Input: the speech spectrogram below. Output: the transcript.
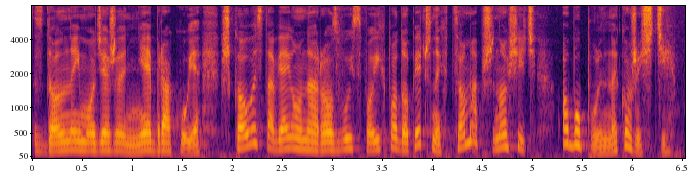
Zdolnej młodzieży nie brakuje. Szkoły stawiają na rozwój swoich podopiecznych, co ma przynosić obopólne korzyści.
